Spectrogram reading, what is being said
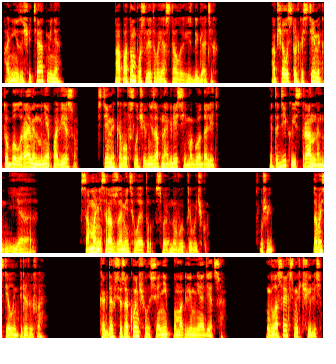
они защитят меня. А потом после этого я стала избегать их. Общалась только с теми, кто был равен мне по весу, с теми, кого в случае внезапной агрессии могу одолеть. Это дико и странно, я сама не сразу заметила эту свою новую привычку. Слушай, давай сделаем перерыв, а? Когда все закончилось, они помогли мне одеться. Голоса их смягчились.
